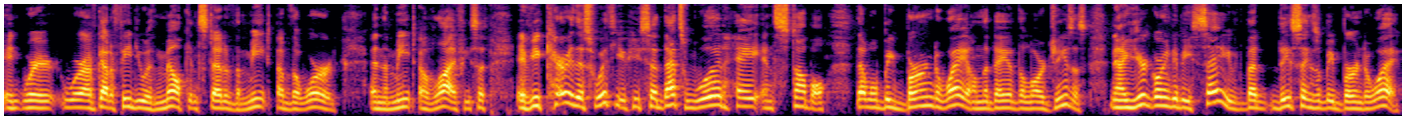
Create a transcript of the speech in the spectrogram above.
in, where, where I've got to feed you with milk instead of the meat of the word and the meat of life, he said, if you carry this with you, he said, that's wood, hay, and stubble that will be burned away on the day of the Lord Jesus. Now you're going to be saved, but these things will be burned away.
